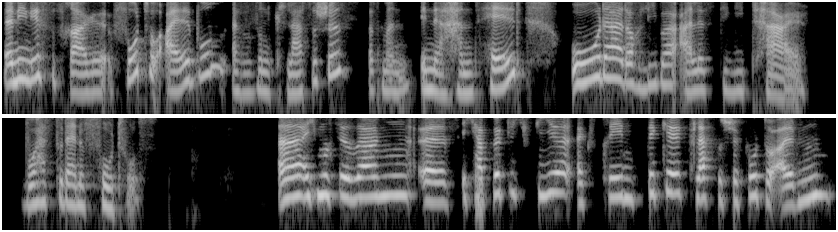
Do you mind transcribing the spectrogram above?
Dann die nächste Frage. Fotoalbum, also so ein klassisches, was man in der Hand hält, oder doch lieber alles digital? Wo hast du deine Fotos? Äh, ich muss dir sagen, äh, ich habe wirklich vier extrem dicke klassische Fotoalben.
